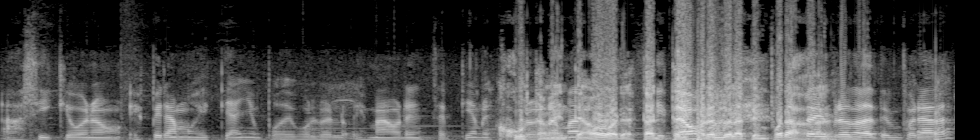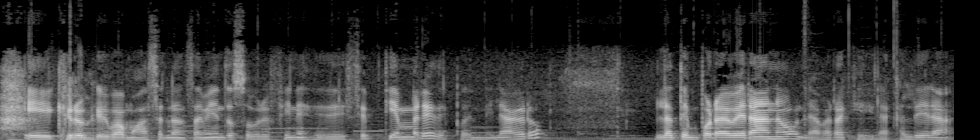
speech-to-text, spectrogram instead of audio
así que bueno, esperamos este año poder volverlo. Es más, ahora en septiembre. Justamente ahora, están, esperando la temporada. ¿eh? esperando la temporada. Eh, creo que vamos a hacer lanzamientos sobre fines de septiembre, después del milagro. La temporada de verano, la verdad que la caldera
